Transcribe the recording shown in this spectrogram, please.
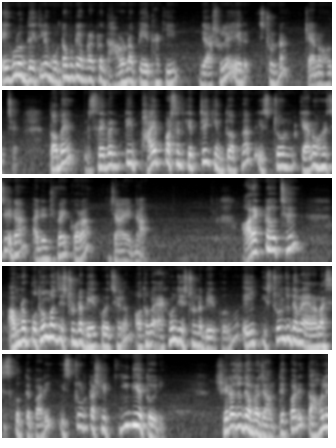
এগুলো দেখলে মোটামুটি আমরা একটা ধারণা পেয়ে থাকি যে আসলে এর স্টোনটা কেন হচ্ছে। তবে সেভেন্টি ফাইভ পার্সেন্ট ক্ষেত্রেই কিন্তু আপনার স্টোন কেন হয়েছে এটা আইডেন্টিফাই করা যায় না। আর একটা হচ্ছে আমরা প্রথমবার যে স্টোনটা বের করেছিলাম, অথবা এখন যে স্টোনটা বের করব, এই স্টোন যদি আমরা অ্যানালাইসিস করতে পারি স্টোনটা আসলে কী দিয়ে তৈরি, সেটা যদি আমরা জানতে পারি, তাহলে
